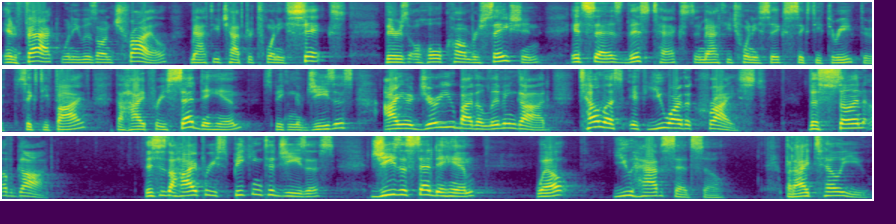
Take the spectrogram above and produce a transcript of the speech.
In fact, when he was on trial, Matthew chapter 26, there's a whole conversation. It says this text in Matthew 26, 63 through 65. The high priest said to him, speaking of Jesus, I adjure you by the living God, tell us if you are the Christ, the Son of God. This is the high priest speaking to Jesus. Jesus said to him, Well, you have said so. But I tell you,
